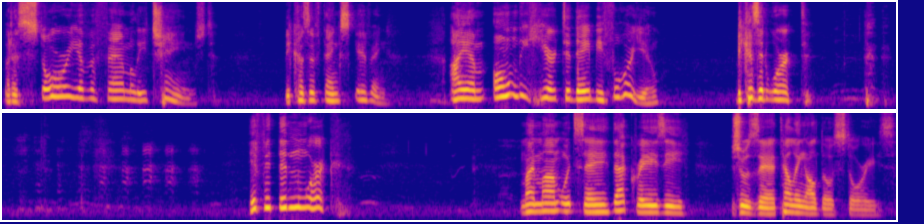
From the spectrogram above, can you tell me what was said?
But a story of a family changed because of Thanksgiving. I am only here today before you because it worked. if it didn't work, my mom would say, That crazy Jose telling all those stories.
